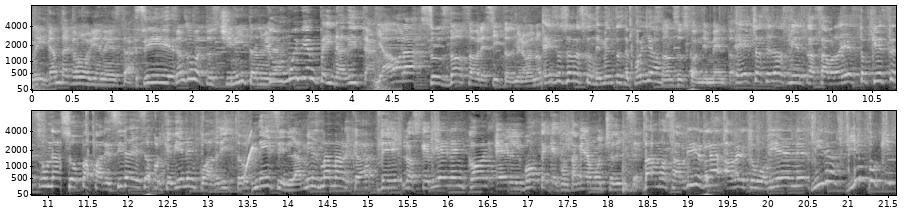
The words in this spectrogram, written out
Me encanta cómo viene esta. Sí, Son como tus chinitas, mira. como muy bien peinadita. Y ahora sus dos sobrecitos, mi hermano. Esos son los condimentos de pollo. Son sus condimentos. Échaselos mientras abro esto, que esta es una sopa parecida a esa porque viene en cuadrito. Nissin, la misma marca de los que vienen con el bote que contamina mucho diésel. Vamos a abrirla, a ver cómo viene. Mira, Bien poquito.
